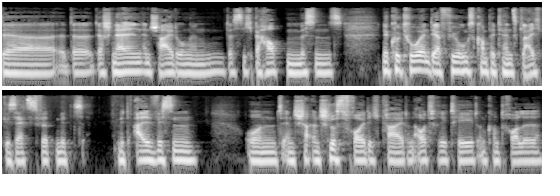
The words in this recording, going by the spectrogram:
der, der, der schnellen Entscheidungen, des sich behaupten müssens, eine Kultur, in der Führungskompetenz gleichgesetzt wird mit, mit Allwissen und Entschlussfreudigkeit und Autorität und Kontrolle.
